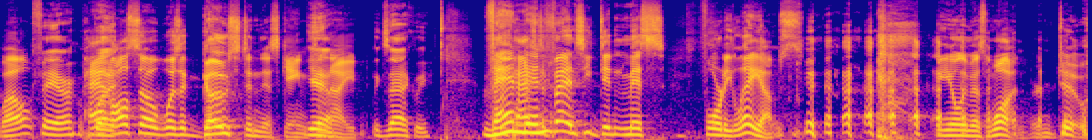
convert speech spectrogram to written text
Well, Fair, Pat also was a ghost in this game yeah, tonight. exactly. Pat's Vanden, defense, he didn't miss 40 layups. he only missed one or two.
